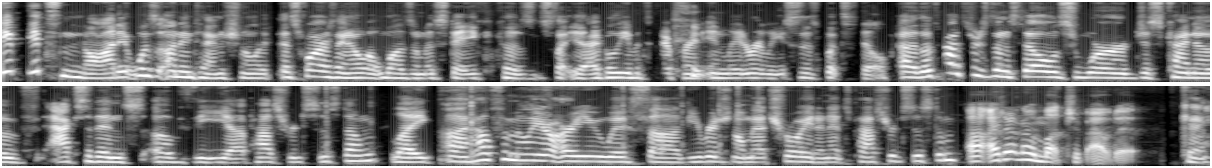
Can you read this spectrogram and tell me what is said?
it, it's not. It was unintentional. It, as far as I know, it was a mistake because I believe it's different in later releases, but still, uh, those passwords themselves were just kind of accidents of the uh, password system. Like, uh, how familiar are you with uh, the original Metroid and its password system? Uh, I don't know much about it. Okay,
